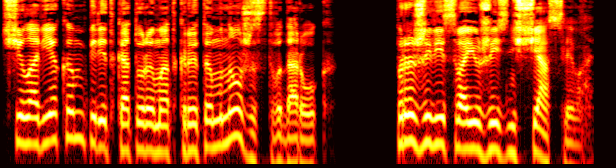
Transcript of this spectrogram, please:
человеком, перед которым открыто множество дорог. Проживи свою жизнь счастливо».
